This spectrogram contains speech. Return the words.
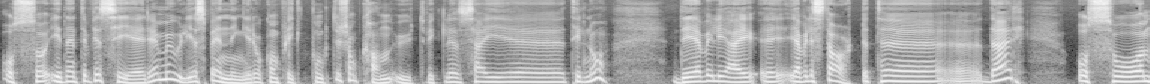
også identifisere mulige spenninger og konfliktpunkter som kan utvikle seg til noe. Det ville jeg Jeg ville startet der. Og så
